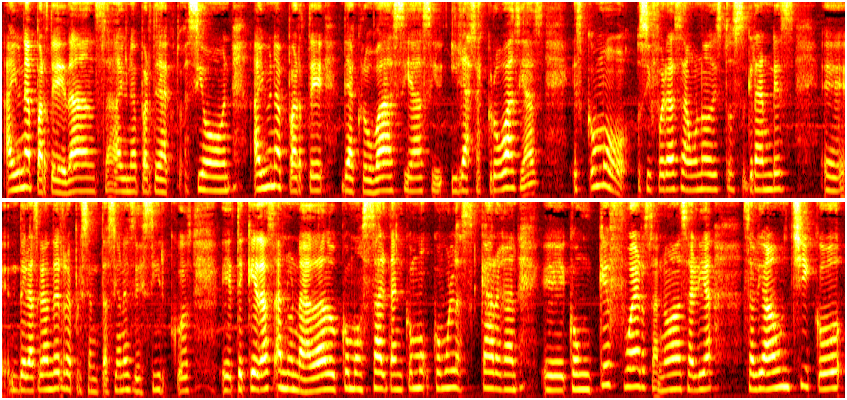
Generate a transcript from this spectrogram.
Hay una parte de danza, hay una parte de actuación, hay una parte de acrobacias y, las acrobacias es como si fueras a uno de estos grandes, eh, de las grandes representaciones de circos, eh, te quedas anonadado, cómo saltan, cómo, cómo las cargan, eh, con qué fuerza, ¿no? Salía, salía un chico,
